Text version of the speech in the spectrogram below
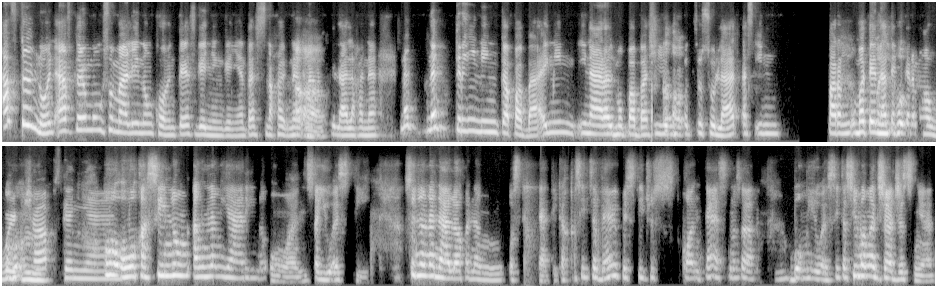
after nun, after mong sumali nung contest, ganyan-ganyan, tapos naka, na, nakakilala ka na, nag, nag-training ka pa ba? I mean, inaral mo pa ba siya yung Oo. pagsusulat? As in, parang umaten natin ka ng mga workshops, ganyan. Oo, kasi nung ang nangyari noon sa UST, so nung nanalo ako ng Ostetica, kasi it's a very prestigious contest no, sa buong UST. Tapos yung mga judges niya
